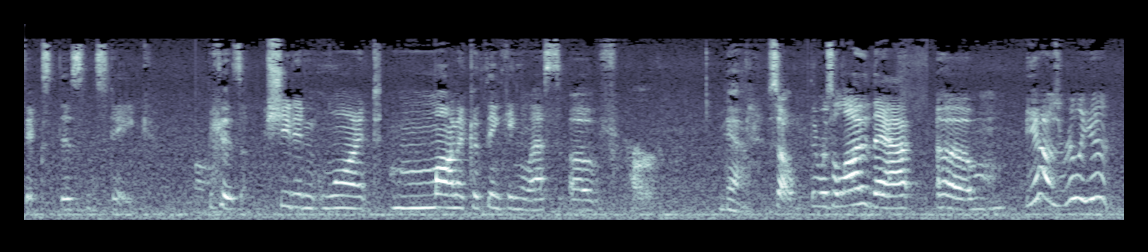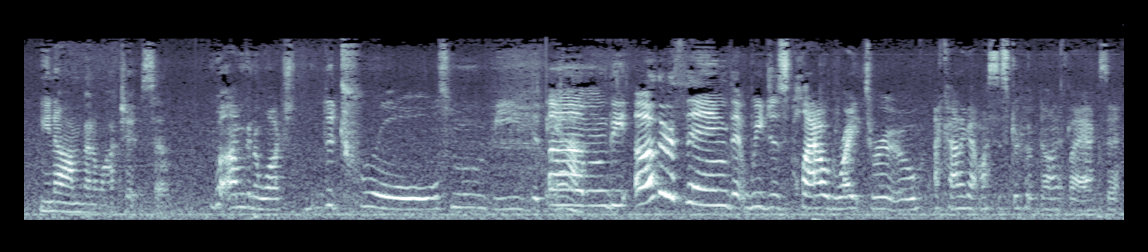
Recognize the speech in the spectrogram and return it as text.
fixed this mistake. Because she didn't want Monica thinking less of her. Yeah. So there was a lot of that. Um, yeah, it was really good. You know I'm going to watch it, so. Well, I'm gonna watch the Trolls movie. Yeah. Um, the other thing that we just plowed right through, I kind of got my sister hooked on it by accident.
